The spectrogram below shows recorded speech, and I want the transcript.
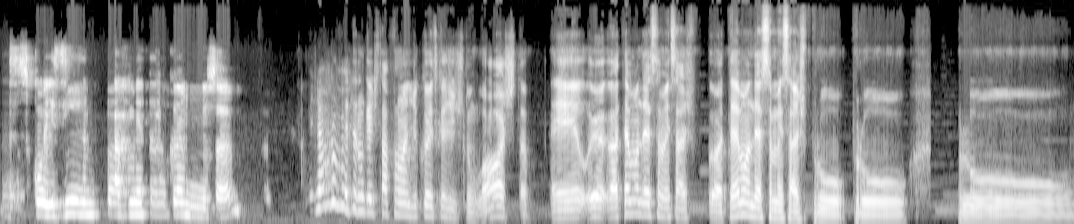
dessas coisinhas pavimentando o caminho, sabe? Já aproveitando que a gente tá falando de coisa que a gente não gosta, é, eu, eu até mandei essa mensagem, eu até mandei essa mensagem pro, pro, pro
